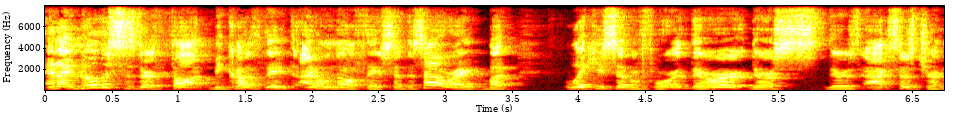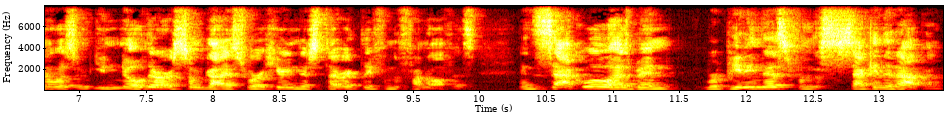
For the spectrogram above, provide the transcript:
And I know this is their thought because they I don't know if they've said this outright, but like you said before, there are there are there's access journalism. You know there are some guys who are hearing this directly from the front office. And Zach Lowe has been repeating this from the second it happened.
